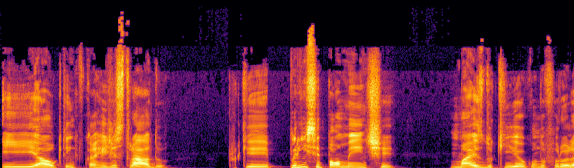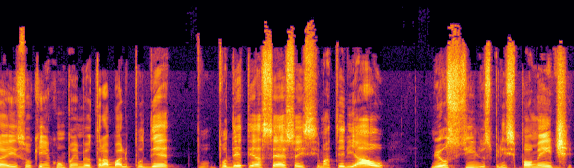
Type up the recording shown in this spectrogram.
e é algo que tem que ficar registrado, porque principalmente mais do que eu quando for olhar isso ou quem acompanha meu trabalho poder poder ter acesso a esse material, meus filhos principalmente,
